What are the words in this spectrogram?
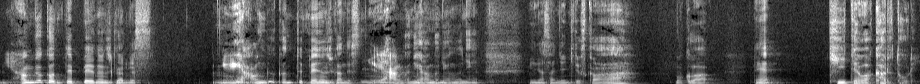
日本語コンテッペイの時間です。日本語コンテッペイの時間です日本。語日本語日本語日本語。皆さん元気ですか？僕はね聞いてわかる通り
